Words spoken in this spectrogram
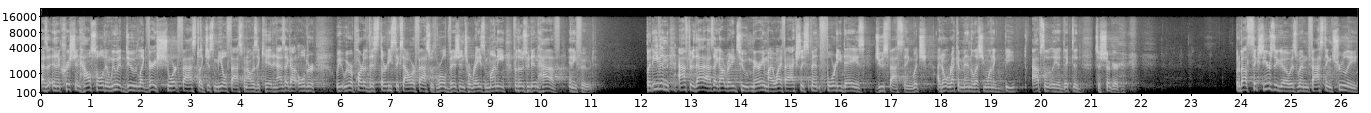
as a, in a Christian household, and we would do like very short fast, like just meal fast when I was a kid. And as I got older, we, we were part of this 36 hour fast with World Vision to raise money for those who didn't have any food. But even after that, as I got ready to marry my wife, I actually spent 40 days juice fasting, which I don't recommend unless you want to be absolutely addicted to sugar. But about six years ago is when fasting truly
